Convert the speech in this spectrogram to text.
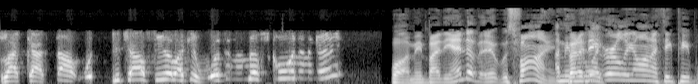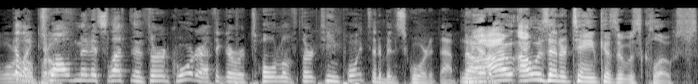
like I thought. What, did y'all feel like it wasn't enough scoring in the game? Well, I mean, by the end of it, it was fine. I mean, but I think like- early on, I think people were Yeah, a like put 12 off. minutes left in the third quarter. I think there were a total of 13 points that had been scored at that point. No, I, I was entertained because it was close.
